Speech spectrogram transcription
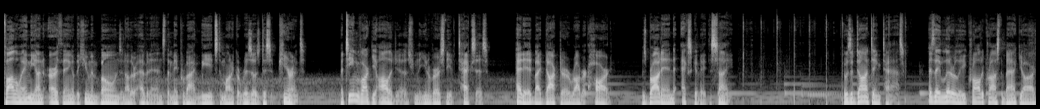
Following the unearthing of the human bones and other evidence that may provide leads to Monika Rizzo's disappearance, a team of archaeologists from the University of Texas, headed by Dr. Robert Hard, was brought in to excavate the site. It was a daunting task, as they literally crawled across the backyard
